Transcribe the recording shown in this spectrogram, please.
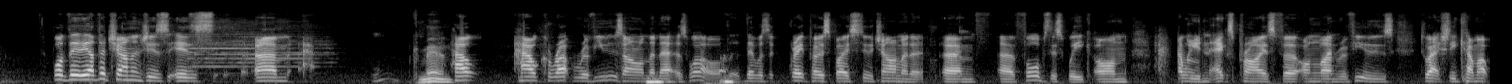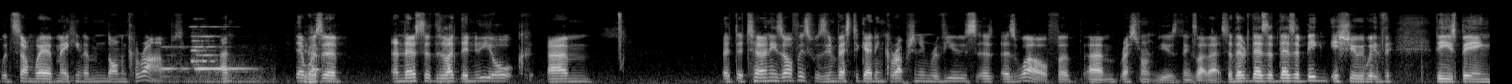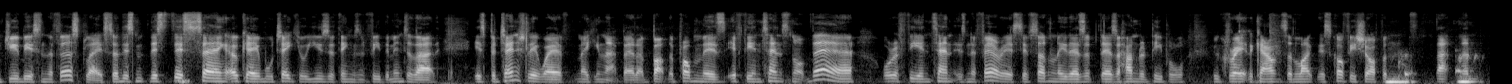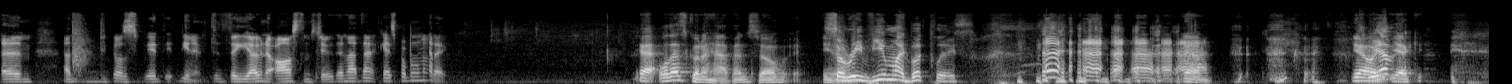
Well, the other challenge is is um, Come in. how how corrupt reviews are on the net as well. There was a great post by Stu Charman at um, uh, Forbes this week on how we need an X Prize for online reviews to actually come up with some way of making them non-corrupt. And there was a, and there's a, like the New York um, attorney's office was investigating corruption in reviews as, as well for um, restaurant reviews and things like that. So there, there's a there's a big issue with these being dubious in the first place. So this this this saying, okay, we'll take your user things and feed them into that, is potentially a way of making that better. But the problem is if the intent's not there, or if the intent is nefarious, if suddenly there's a there's a hundred people who create accounts and like this coffee shop and that and um and because it, you know the, the owner asked them to, then that that gets problematic. Yeah, well, that's going to happen. So, you So know, review my book, please. yeah, yeah, We have- yeah.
